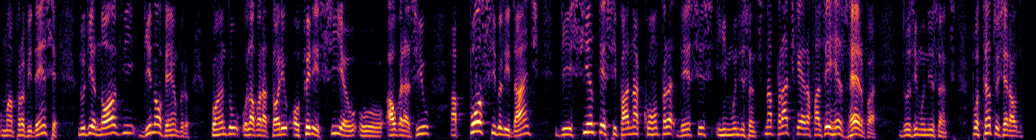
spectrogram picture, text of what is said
uma providência no dia 9 de novembro, quando o laboratório oferecia o, ao Brasil a possibilidade de se antecipar na compra desses imunizantes. Na prática, era fazer reserva dos imunizantes. Portanto, Geraldo,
